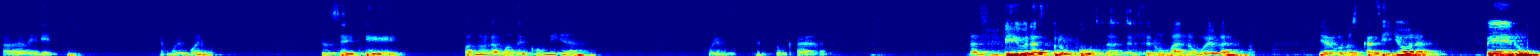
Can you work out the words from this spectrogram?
cada veritus es muy bueno. Yo sé que cuando hablamos de comida, pues es tocar las fibras profundas del ser humano, ¿verdad? Y algunos casi lloran, pero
